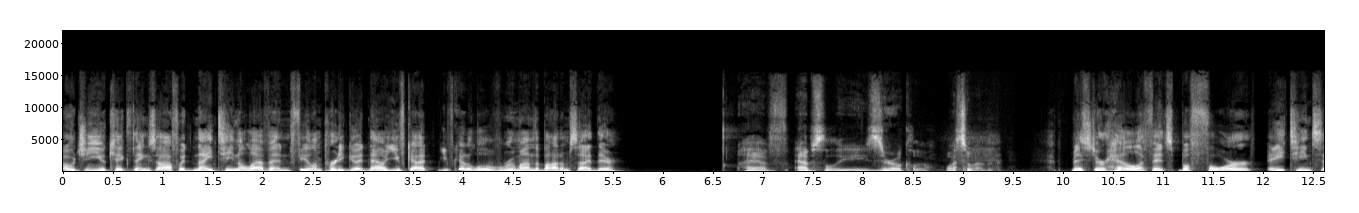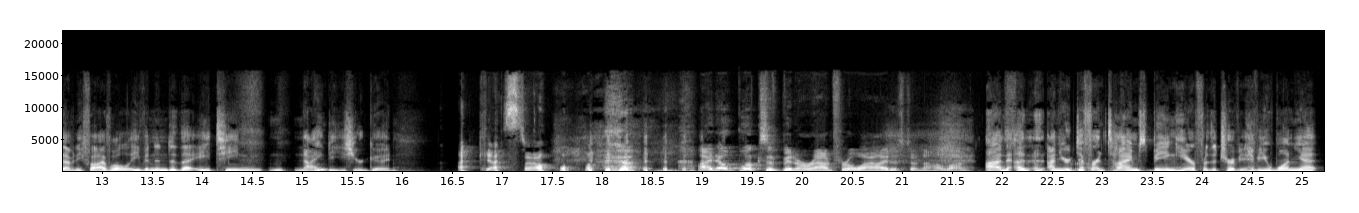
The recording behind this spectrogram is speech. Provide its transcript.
OG, you kick things off with 1911. Feeling pretty good now. You've got you've got a little room on the bottom side there. I have absolutely zero clue whatsoever. Mr. Hill, if it's before 1875, well, even into the 1890s, you're good. I guess so. I know books have been around for a while. I just don't know how long. On, on, on your different times being here for the trivia, have you won yet?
